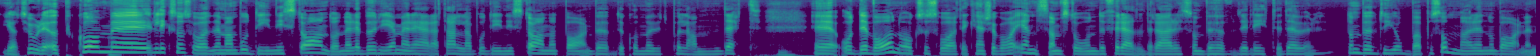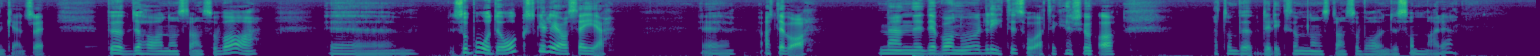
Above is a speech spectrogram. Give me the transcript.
Jag tror det uppkom eh, liksom så när man bodde inne i stan då, när det började med det här att alla bodde inne i stan, att barn behövde komma ut på landet. Mm. Eh, och det var nog också så att det kanske var ensamstående föräldrar som behövde lite, där de behövde jobba på sommaren och barnen kanske behövde ha någonstans att vara. Eh, så både och skulle jag säga eh, att det var. Men det var nog lite så att det kanske var att de behövde liksom någonstans att vara under sommaren.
